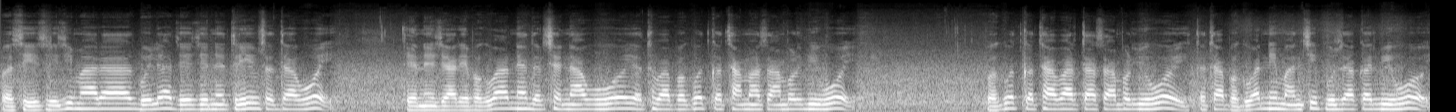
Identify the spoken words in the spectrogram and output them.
પછી શ્રીજી મહારાજ બોલ્યા, જે જેને તીવ્ર શ્રદ્ધા હોય તેને જ્યારે ભગવાનને દર્શન આવવું હોય અથવા ભગવત કથામાં સાંભળવી હોય, ભગવત કથા વાર્તા સાંભળવી હોય તથા ભગવાનની માનસી પૂજા કરવી હોય,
